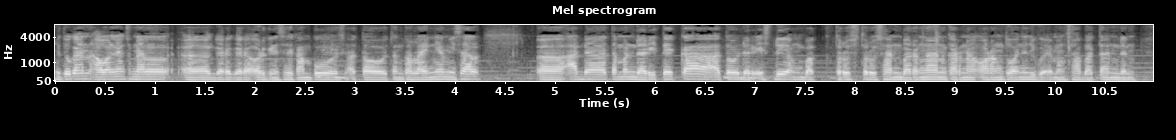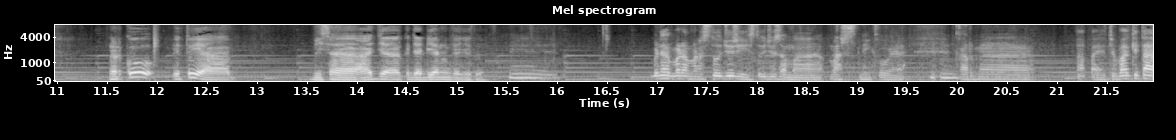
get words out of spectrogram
itu kan awalnya kenal eh, gara-gara organisasi kampus atau contoh lainnya misal eh, ada teman dari TK atau dari SD yang bak terus-terusan barengan karena orang tuanya juga emang sahabatan dan menurutku itu ya bisa aja kejadian kayak gitu. Hmm. Benar-benar benar, setuju sih, setuju sama Mas Niko ya. Karena apa ya? Coba kita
